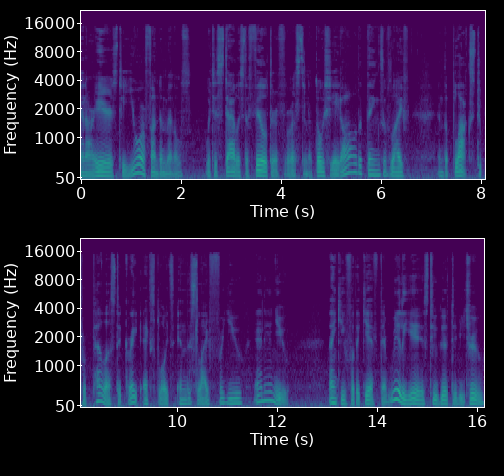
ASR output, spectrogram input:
And our ears to your fundamentals which established a filter for us to negotiate all the things of life and the blocks to propel us to great exploits in this life for you and in you. Thank you for the gift that really is too good to be true,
